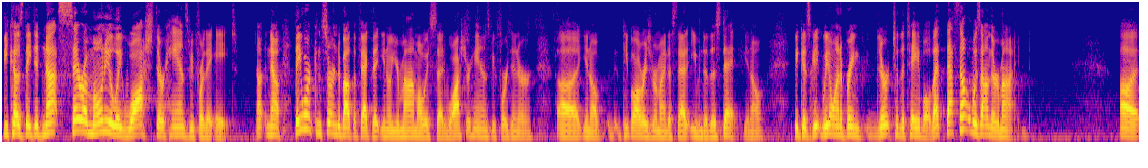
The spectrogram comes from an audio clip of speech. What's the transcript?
because they did not ceremonially wash their hands before they ate. Now, now, they weren't concerned about the fact that, you know, your mom always said, wash your hands before dinner. Uh, you know, people always remind us that even to this day, you know, because we don't want to bring dirt to the table. That, that's not what was on their mind. Uh,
